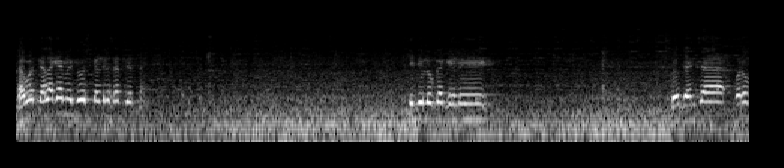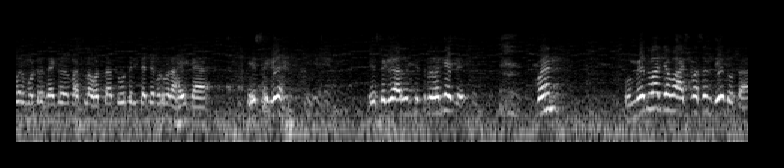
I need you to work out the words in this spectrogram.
त्यामुळे त्याला काय मी दोष करण्यासाठी देत नाही. किती लोक गेले? तो ज्यांच्या बरोबर मोटरसायकल बसला होता तो तरी त्याच्या बरोबर आहे का? हे सगळं हे सगळं अजून चित्र रंगायचंय पण उमेदवार जेव्हा आश्वासन देत होता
